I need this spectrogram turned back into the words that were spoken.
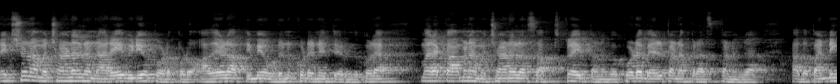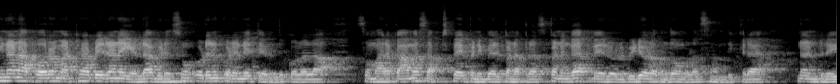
நெக்ஸ்ட்டு நம்ம சேனலில் நிறைய வீடியோ போடப்படும். அதை எல்லாத்தையுமே உடனுக்குடனே தெரிந்து கொள்ள. மறக்காமல் நம்ம சேனலை சப்ஸ்கிரைப் பண்ணுங்கள் கூட பெல் பண்ண ப்ரெஸ் பண்ணுங்கள் அதை பண்ணிட்டீங்கன்னா நான் போகிற மற்ற அப்படியான எல்லா வீடியோஸும் உடனுக்குடனே தெரிந்து கொள்ளலாம். ஸோ மறக்காமல் சப்ஸ்கிரைப் பண்ணி பெல் பண்ண ப்ரெஸ் பண்ணுங்கள் வேறொரு வீடியோவில் வந்து உங்களை சந்திக்கிறேன். நன்றி.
